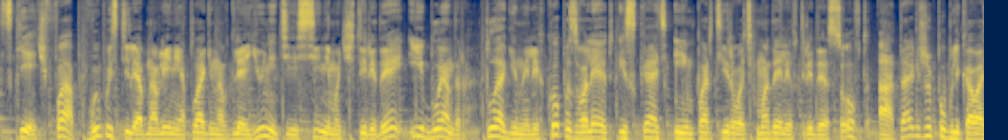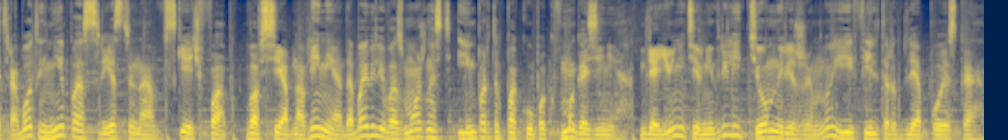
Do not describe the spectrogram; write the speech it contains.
Sketchfab выпустили обновление плагинов для Unity, Cinema 4D и Blender. Плагины легко позволяют искать и импортировать модели в 3D Soft, а также публиковать работы непосредственно в Sketchfab. Во все обновления добавили возможность импорта покупок в магазине. Для Unity внедрили темный режим, ну и фильтр для поиска.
